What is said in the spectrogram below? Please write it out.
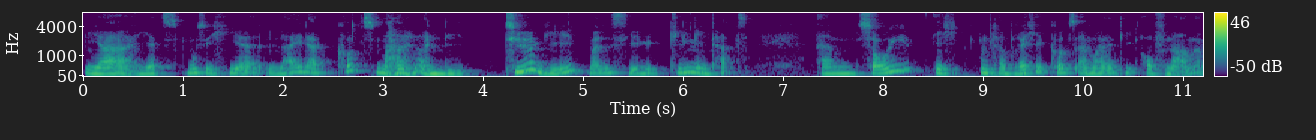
ja, jetzt muss ich hier leider kurz mal an die Tür gehen, weil es hier geklingelt hat. Ähm, sorry, ich unterbreche kurz einmal die Aufnahme.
